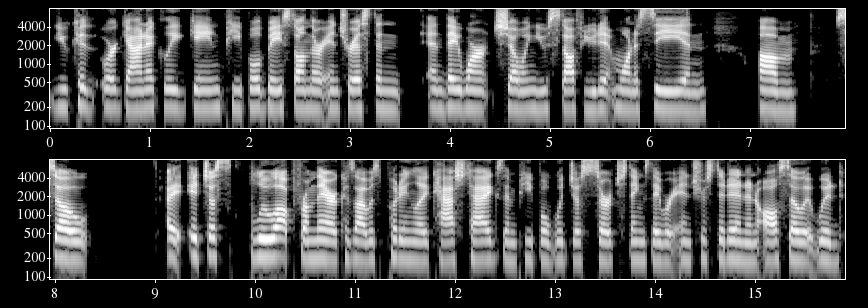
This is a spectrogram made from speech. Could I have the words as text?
you could organically gain people based on their interest and and they weren't showing you stuff you didn't want to see and um so I, it just blew up from there because I was putting like hashtags and people would just search things they were interested in and also it would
